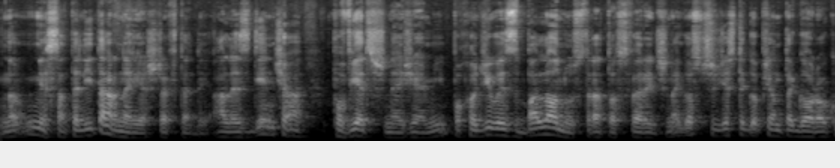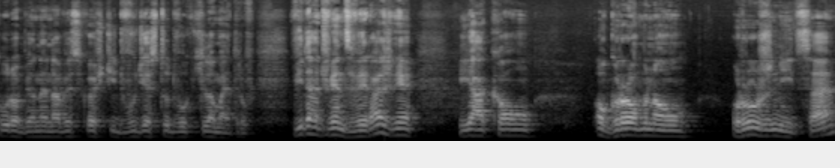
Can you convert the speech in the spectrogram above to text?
no nie satelitarne jeszcze wtedy, ale zdjęcia powietrzne Ziemi pochodziły z balonu stratosferycznego z 1935 roku, robione na wysokości 22 km. Widać więc wyraźnie, jaką ogromną różnicę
